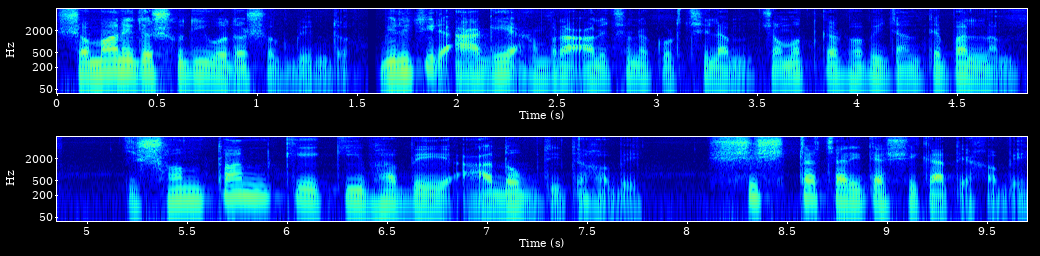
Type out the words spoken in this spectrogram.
সম্মানিত সুদী ও দর্শকবৃন্দ, বিরতির আগে আমরা আলোচনা করছিলাম, চমৎকারভাবে জানতে পারলাম যে সন্তানকে কীভাবে আদব দিতে হবে, শিষ্টাচারিতা শেখাতে হবে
